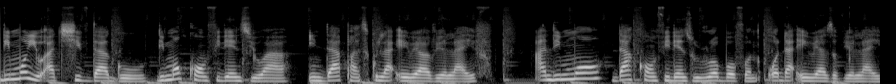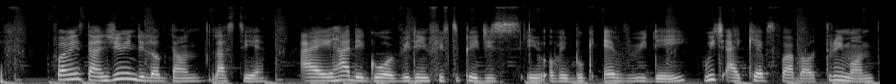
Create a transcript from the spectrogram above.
The more you achieve that goal, the more confidence you are in that particular area of your life, and the more that confidence will rub off on other areas of your life. For instance, during the lockdown last year, I had a goal of reading 50 pages of a book every day, which I kept for about three months,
